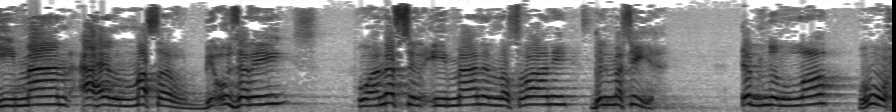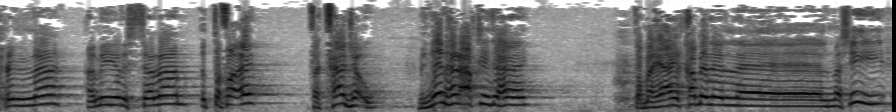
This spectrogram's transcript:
إيمان أهل مصر بأزريس هو نفس الإيمان النصراني بالمسيح. ابن الله روح الله أمير السلام اتفق فتفاجأوا. منين هالعقيدة هاي؟ طب ما هي هاي قبل المسيح.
